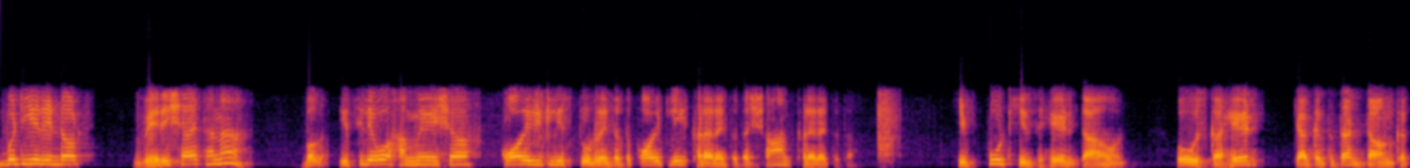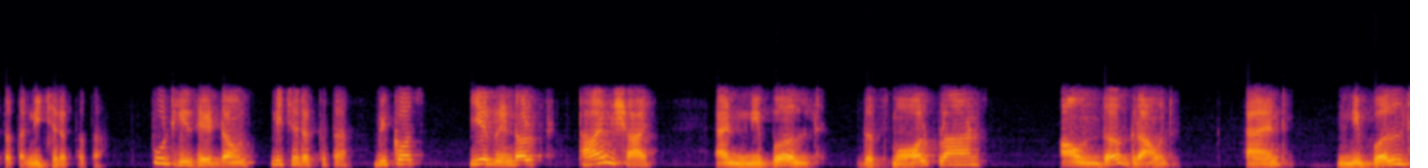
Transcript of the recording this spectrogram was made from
but ये रेंडोल्फ वेरी शाय था ना? इसलिए वो हमेशा क्वाइटली स्टूड रहता था क्वाइटली खड़ा रहता था, शांत खड़ा रहता था। He put his head down वो उसका हेड क्या करता था? डाउन करता था, नीचे रखता था। पुट हिज हेड डाउन नीचे रखता था। बिकॉज़ ये रेंडोल्फ था he shy and nibbled the small plants on the ground and nibbled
